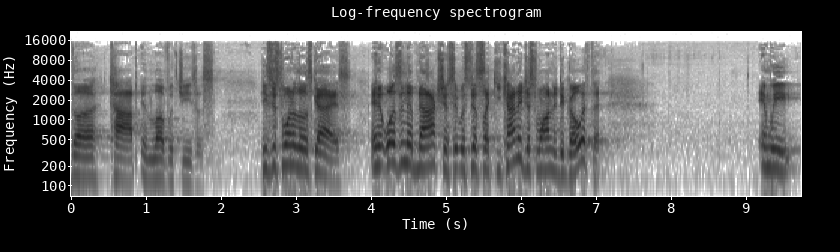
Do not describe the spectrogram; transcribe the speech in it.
the top in love with Jesus. He's just one of those guys. And it wasn't obnoxious, it was just like you kind of just wanted to go with it. And we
